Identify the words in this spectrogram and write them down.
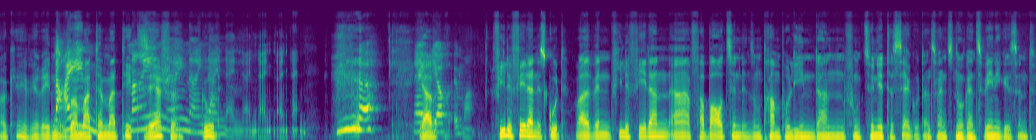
okay, wir reden über Mathematik. Nein, Sehr nein, schön. Nein, gut. nein, nein, nein, nein, nein, nein. nein, Ja. wie auch immer. Viele Federn ist gut, weil wenn viele Federn äh, verbaut sind in so einem Trampolin, dann funktioniert das sehr gut, als wenn es nur ganz wenige sind.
